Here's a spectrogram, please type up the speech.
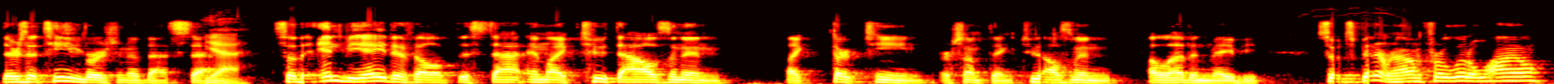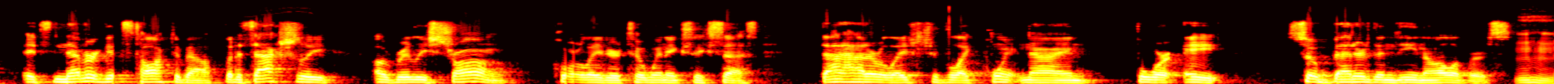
There's a team version of that stat. Yeah. So the NBA developed this stat in like 2000 and like 13 or something, 2011 maybe. So it's been around for a little while. It's never gets talked about, but it's actually a really strong correlator to winning success. That had a relationship of like 0.948, so better than Dean Oliver's. hmm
